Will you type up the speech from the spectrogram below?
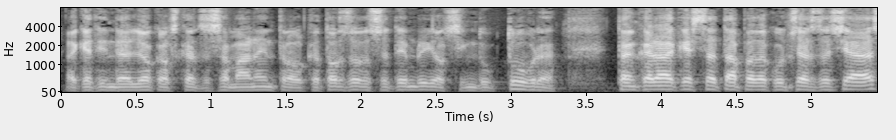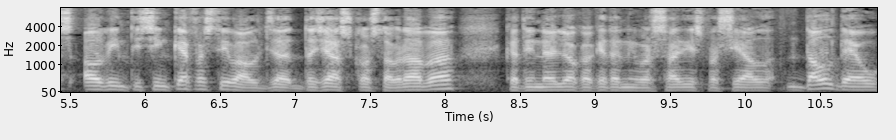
Aquest tindrà lloc els caps de setmana entre el 14 de setembre i el 5 d'octubre. Tancarà aquesta etapa de concerts de jazz el 25è Festival de Jazz Costa Brava, que tindrà lloc aquest aniversari especial del 10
